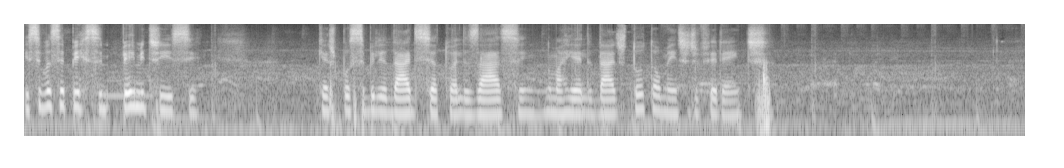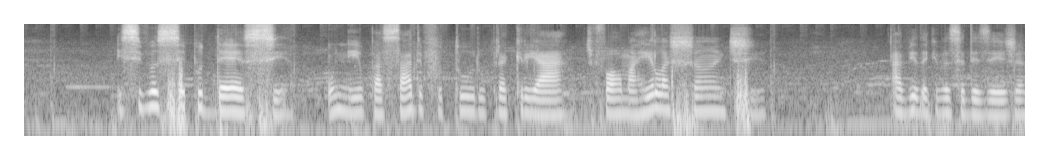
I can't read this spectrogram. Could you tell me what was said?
E se você permitisse que as possibilidades se atualizassem numa realidade totalmente diferente? E se você pudesse unir o passado e o futuro para criar de forma relaxante a vida que você deseja?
